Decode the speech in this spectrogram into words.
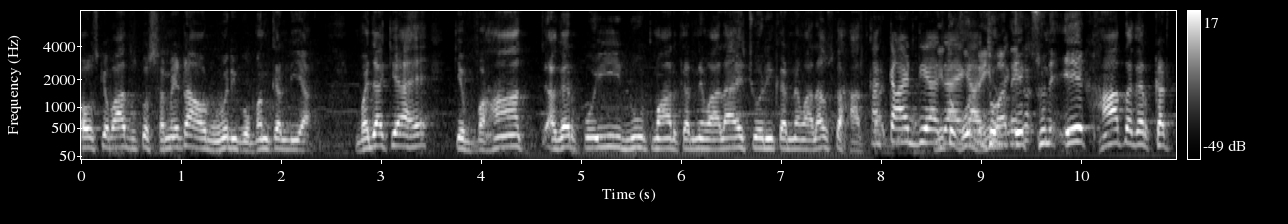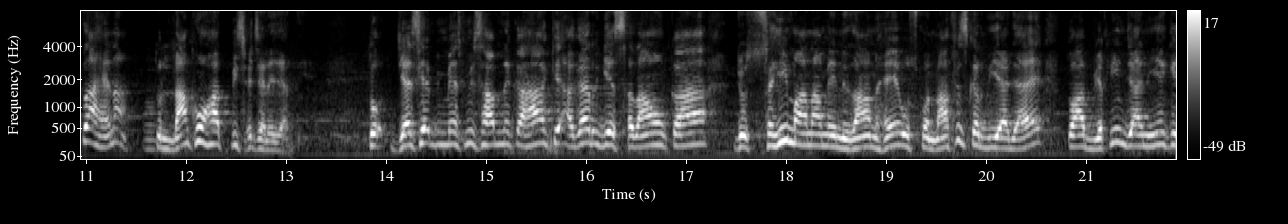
और उसके बाद उसको समेटा और बोरी को बंद कर लिया। वजह क्या है कि वहाँ अगर कोई लूट मार करने वाला है चोरी करने वाला है उसका हाथ हाँ, काट काट दिया तो जाएगा। तो एक सुने एक हाथ अगर कटता है ना तो लाखों हाथ पीछे चले जाते हैं। तो जैसे अभी मैसमी साहब ने कहा कि अगर ये सदाओं का जो सही माना में निज़ाम है उसको नाफिज कर दिया जाए तो आप यकीन जानिए कि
